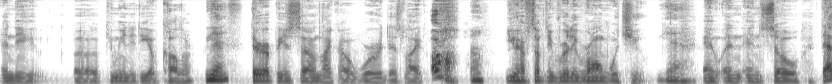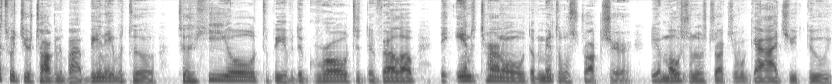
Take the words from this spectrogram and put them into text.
in the uh, community of color. Yes. Therapy sounds like a word that's like, oh, Oh. you have something really wrong with you. Yeah. and and and so that's what you're talking about being able to to heal to be able to grow to develop the internal the mental structure the emotional structure will guide you through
